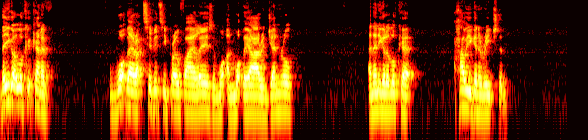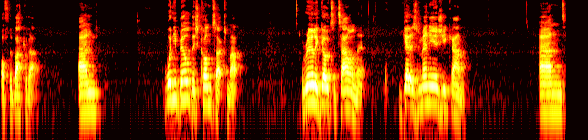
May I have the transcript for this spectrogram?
Then you've got to look at kind of what their activity profile is and what and what they are in general. And then you've got to look at how you're going to reach them off the back of that. And when you build this contacts map, really go to town on it. Get as many as you can. And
